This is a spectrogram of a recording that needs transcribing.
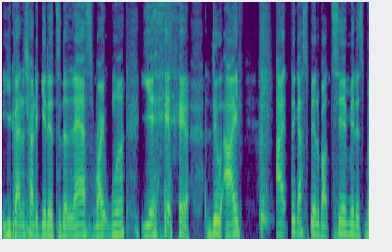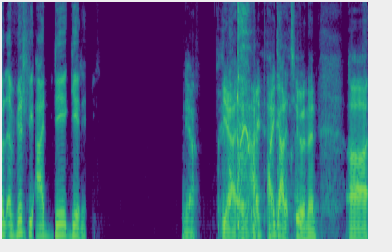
You got to try to get it to the last right one. Yeah, dude. I I think I spent about ten minutes, but eventually I did get it. Yeah. Yeah, and I I got it too, and then uh,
